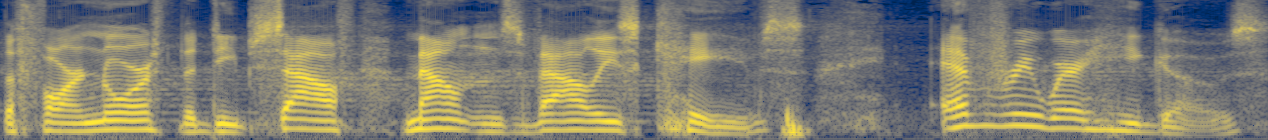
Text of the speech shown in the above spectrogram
the far north, the deep south, mountains, valleys, caves, everywhere he goes,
